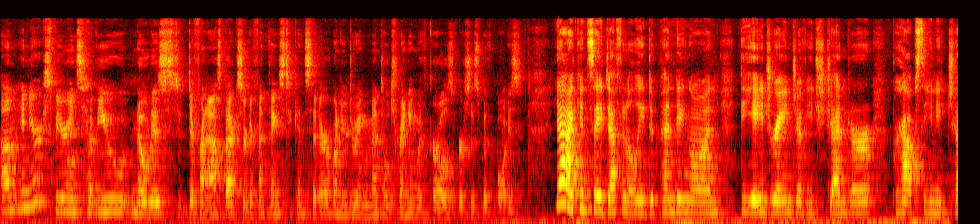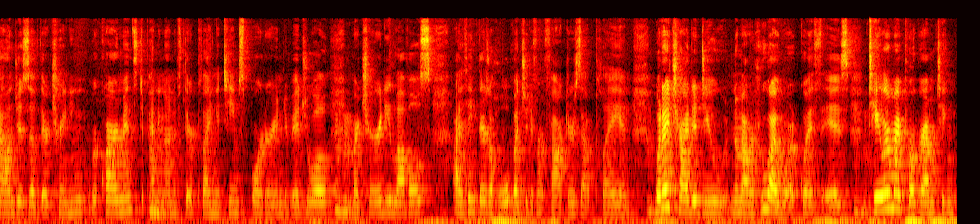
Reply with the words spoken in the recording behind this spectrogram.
Um, in your experience, have you noticed different aspects or different things to consider when you're doing mental training with girls versus with boys? Yeah, I can say definitely, depending on the age range of each gender, perhaps the unique challenges of their training requirements, depending mm-hmm. on if they're playing a team sport or individual, mm-hmm. maturity levels. I think there's a whole bunch of different factors at play. And mm-hmm. what I try to do, no matter who I work with, is mm-hmm. tailor my program to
